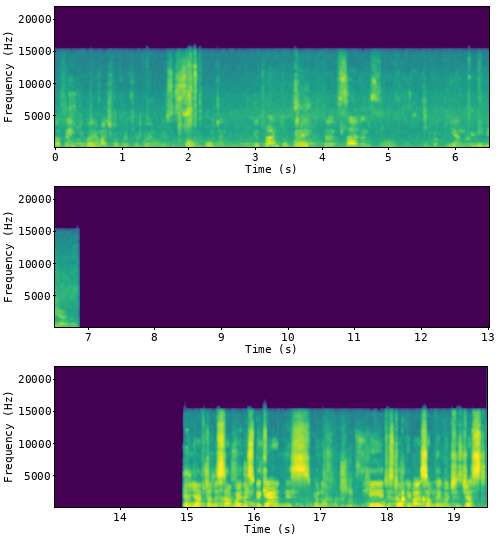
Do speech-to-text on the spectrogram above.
But thank you very much for what you're doing. This is so important. You're trying to break the silence of European media. You have to understand where this began. This we're not here just talking about something which is just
